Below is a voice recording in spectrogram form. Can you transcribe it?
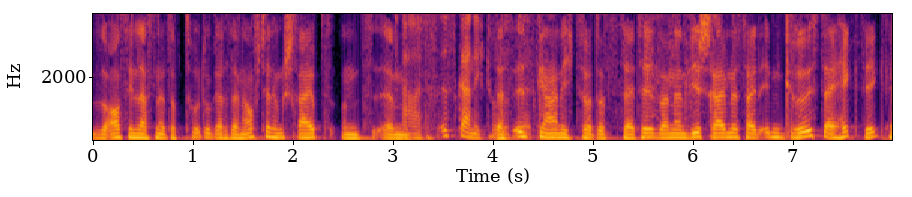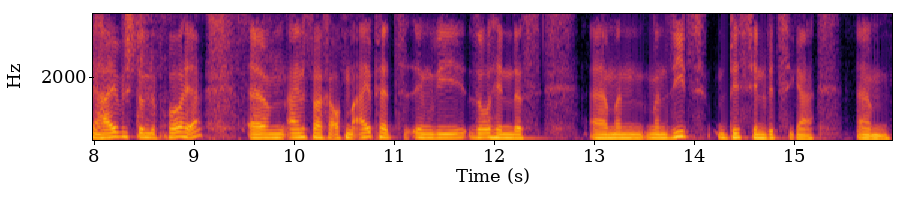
so aussehen lassen, als ob Toto gerade seine Aufstellung schreibt. Und ähm, ah, das ist gar nicht Totos Das Zettel. ist gar nicht Totos Zettel, sondern wir schreiben das halt in größter Hektik, eine halbe Stunde vorher, ähm, einfach auf dem iPad irgendwie so hin, dass äh, man, man sieht ein bisschen witziger, ähm,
